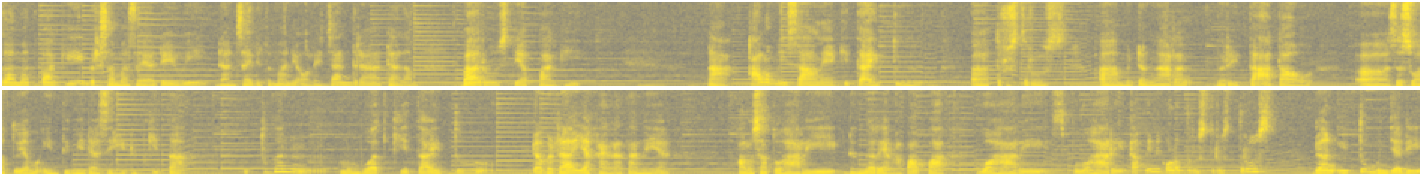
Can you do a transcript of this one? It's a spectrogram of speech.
selamat pagi bersama saya Dewi dan saya ditemani oleh Chandra dalam Baru Setiap Pagi. Nah, kalau misalnya kita itu uh, terus-terus uh, mendengar berita atau uh, sesuatu yang mengintimidasi hidup kita, itu kan membuat kita itu udah berdaya kayak katanya ya. Kalau satu hari denger ya nggak apa-apa, dua hari, sepuluh hari, tapi ini kalau terus-terus-terus dan itu menjadi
